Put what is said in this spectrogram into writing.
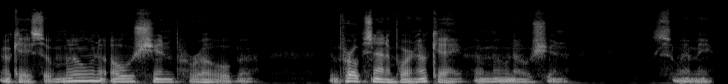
Okay, so moon, ocean, probe. The probe's not important. Okay, moon, ocean, swimming.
